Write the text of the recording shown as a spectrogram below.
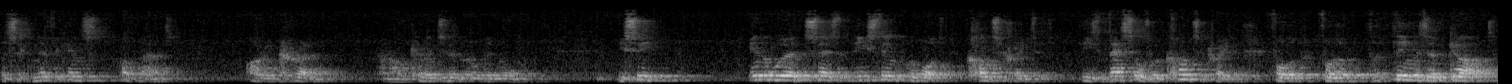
the significance of that are incredible, and I'll come into it a little bit more. You see, in the word it says that these things were what? Consecrated. These vessels were consecrated for the, for the, the things of God.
